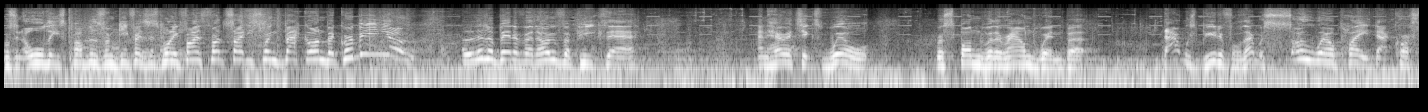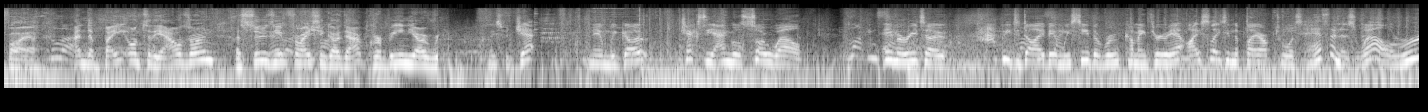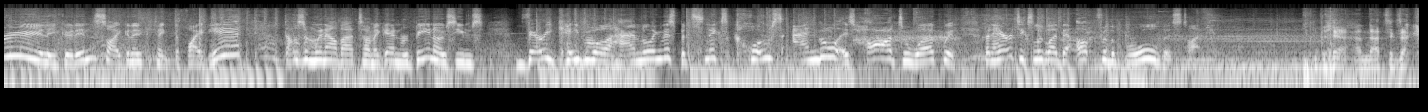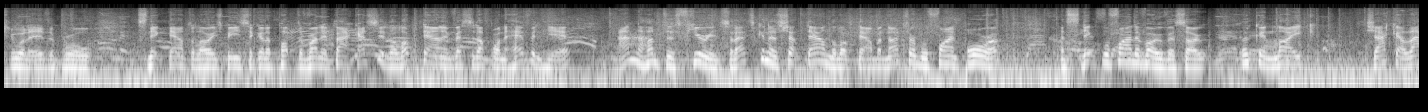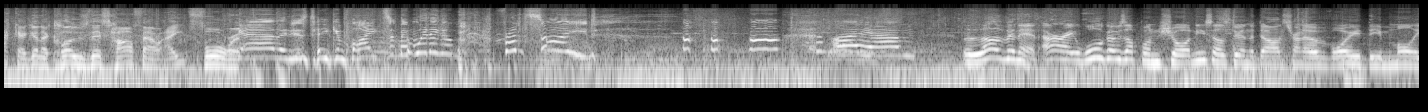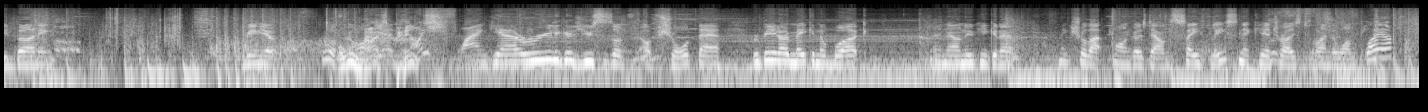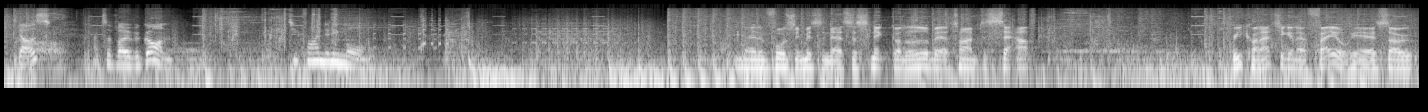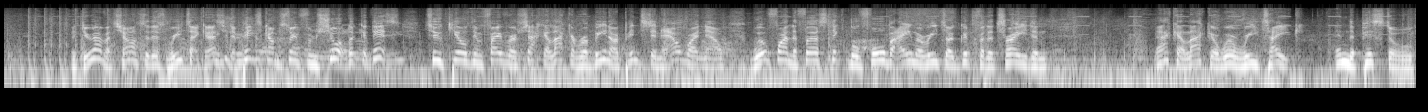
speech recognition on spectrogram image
wasn't all these problems from defense this morning. Finds front side, he swings back on, but Grubinho, a little bit of an over peak there. And Heretics will respond with a round win, but that was beautiful. That was so well played, that crossfire. And the bait onto the Al zone, as soon as the information goes out, Grubinho... At least for Jet. And in we go. Checks the angle so well. Hey, Marito, happy to dive in. We see the root coming through here, isolating the player up towards Heaven as well. Really good insight. Going to take the fight here. Doesn't win out that time again. Rubino seems very capable of handling this, but Snikk's close angle is hard to work with. But Heretics look like they're up for the brawl this time. Yeah, and that's exactly what it is, a brawl. Snikk down to low HP, so going to pop the run it back. Actually, the lockdown invested up on Heaven here. And the Hunter's Fury, so that's going to shut down the lockdown. But Nitro will find pAura, and Snikk will find Avova. So looking like Chakalaka going to close this half out 8-4. Yeah, they're just taking fights and they're winning them front side. I am loving it. All right, wall goes up on short. Nisel's doing the dance, trying to avoid the molly burning. Rubino. Oh, God, nice yeah, pinch. Nice flank. Yeah, really good uses of, of short there. Rubino making the work. And now Nukkye gonna make sure that plan goes down safely. Snikk here tries to find the one player. Does. That's Avova gone. Does you find any more? And unfortunately missing there, so Snikk got a little bit of time to set up. Recon actually going to fail here, so they do have a chance of this retake. And actually the pinch comes through from short. Look at this. Two kills in favor of Chakalaka. Rubino pinched in hell right now. Will find the first stick ball fall, but Amarito good for the trade. And Chakalaka will retake in the pistol.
